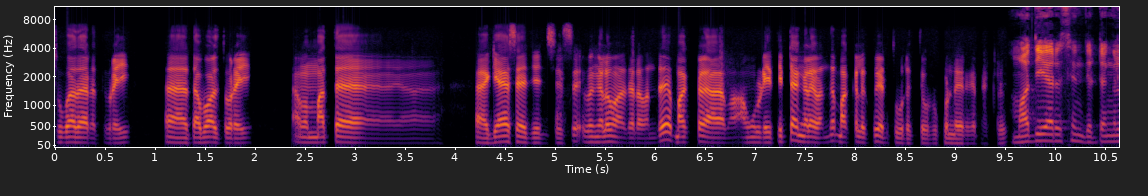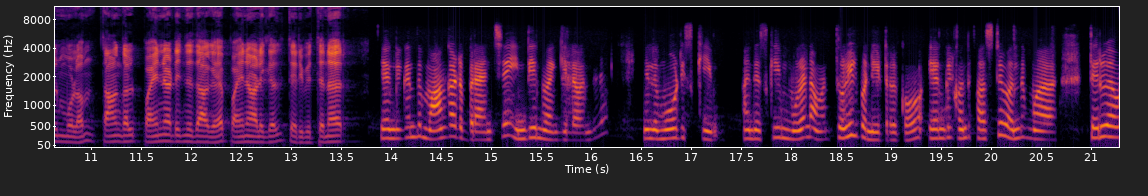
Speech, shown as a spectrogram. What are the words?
சுகாதாரத்துறை தபால் துறை மற்ற கேஸ் ஏஜென்சிஸ் இவங்களும் அதில் வந்து மக்கள் அவங்களுடைய திட்டங்களை வந்து மக்களுக்கு எடுத்து கொடுத்து கொண்டு இருக்கிறார்கள். மத்திய அரசின் திட்டங்கள் மூலம் தாங்கள் பயனடைந்ததாக பயனாளிகள் தெரிவித்தனர். எங்களுக்கு வந்து மாங்காடு பிரான்ச்சு இந்தியன் வங்கியில் வந்து இந்த மோடி ஸ்கீம் அந்த ஸ்கீம் மூலம் நம்ம தொழில் பண்ணிட்டு இருக்கோம் எங்களுக்கு வந்து ஃபர்ஸ்ட் வந்து ம- தெருவ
